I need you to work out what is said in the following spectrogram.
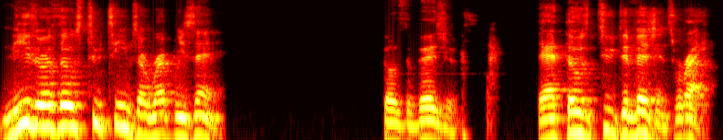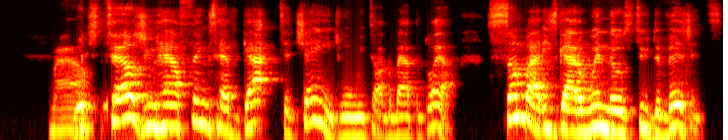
Neither of those two teams are represented. Those divisions. That those two divisions, right. Wow. Which tells you how things have got to change when we talk about the playoff. Somebody's got to win those two divisions.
